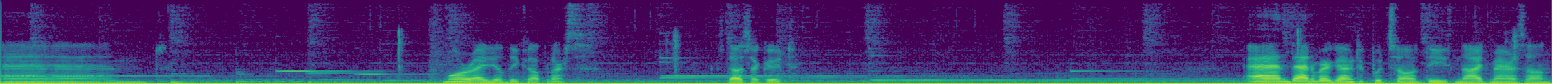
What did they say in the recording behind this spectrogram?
And more radial decouplers. Those are good. And then we're going to put some of these nightmares on.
